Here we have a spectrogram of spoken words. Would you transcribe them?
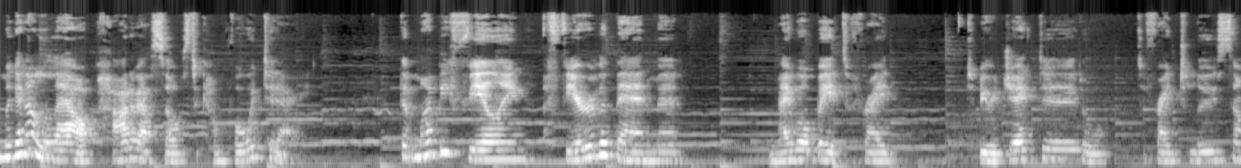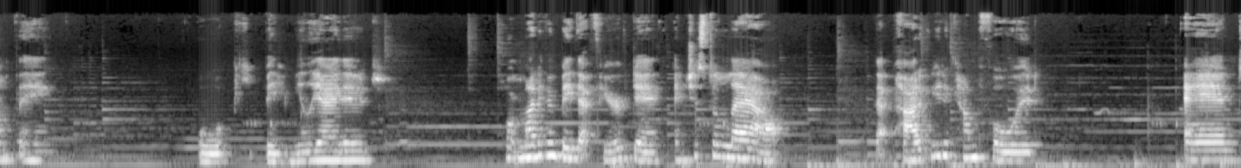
And we're going to allow a part of ourselves to come forward today that might be feeling a fear of abandonment. It may well be it's afraid to be rejected or it's afraid to lose something or be humiliated. Or it might even be that fear of death, and just allow that part of you to come forward and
